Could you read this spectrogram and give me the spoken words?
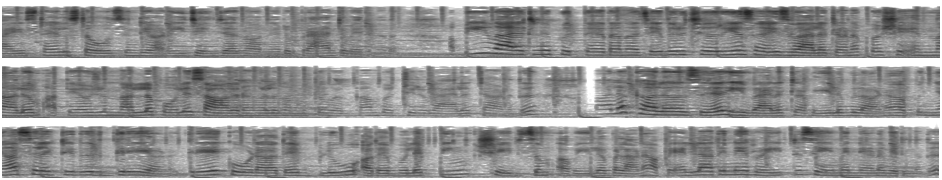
ലൈഫ് സ്റ്റൈൽ സ്റ്റോഴ്സിന്റെയാണ് ഈ ജിഞ്ചർ എന്ന് പറഞ്ഞൊരു ബ്രാൻഡ് വരുന്നത്. അപ്പോൾ ഈ വാലറ്റിന്റെ പ്രത്യേകത എന്ന് വെച്ചാൽ ഇതൊരു ചെറിയ സൈസ് വാലറ്റ് ആണ്. പക്ഷെ എന്നാലും അത്യാവശ്യം നല്ല പോലെ സാധനങ്ങൾ നമുക്ക് വെക്കാൻ പറ്റിയൊരു വാലറ്റ് ആണിത്. പല കളേഴ്സ് ഈ വാലറ്റ് അവൈലബിൾ ആണ്. അപ്പോൾ ഞാൻ സെലക്ട് ചെയ്തത് ഗ്രേ ആണ്. ഗ്രേ കൂടാതെ ബ്ലൂ അതേപോലെ പിങ്ക് ഷെയ്ഡ്സും അവൈലബിൾ ആണ്. അപ്പോൾ എല്ലാത്തിന്റെയും റേറ്റ് സെയിം തന്നെയാണ് വരുന്നത്.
